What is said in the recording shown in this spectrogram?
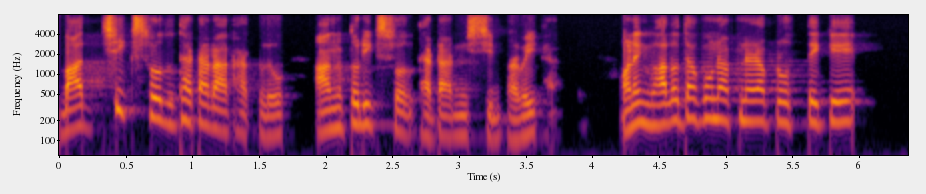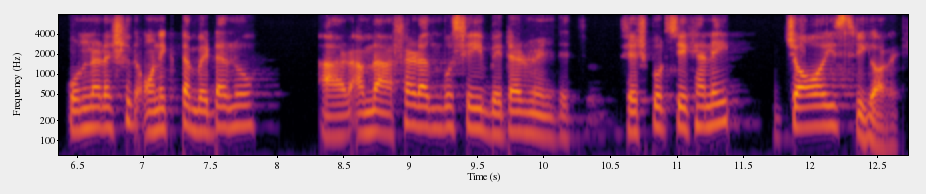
বাহ্যিক শ্রদ্ধাটা না থাকলেও আন্তরিক শ্রদ্ধাটা নিশ্চিতভাবেই থাকবে। অনেক ভালো থাকুন আপনারা প্রত্যেকে। কন্যা রাশির অনেকটা বেটার হোক। আর আমরা আশা রাখব সেই বেটারমেন্টের জন্য। শেষ করছি এখানেই। জয় শ্রী গণেশ।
